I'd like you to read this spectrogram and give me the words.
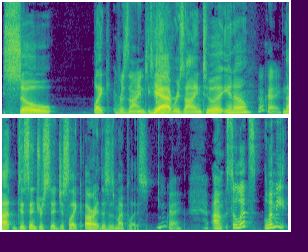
so like resigned. To yeah, resigned to it, you know? Okay. Not disinterested, just like, "All right, this is my place." Okay. Um. So let's let me.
